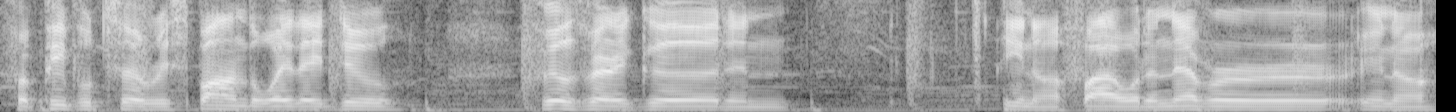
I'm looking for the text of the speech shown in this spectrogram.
for people to respond the way they do feels very good. And you know, if I would have never, you know,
